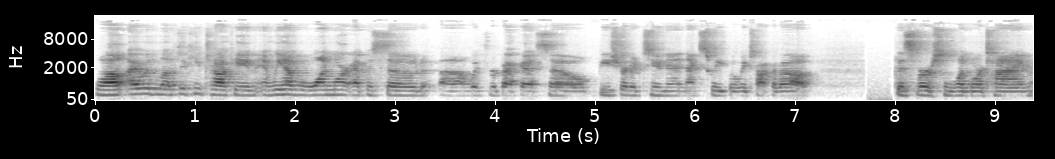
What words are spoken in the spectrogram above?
Well i would love to keep talking and we have one more episode uh, with rebecca so be sure to tune in next week when we talk about this verse one more time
